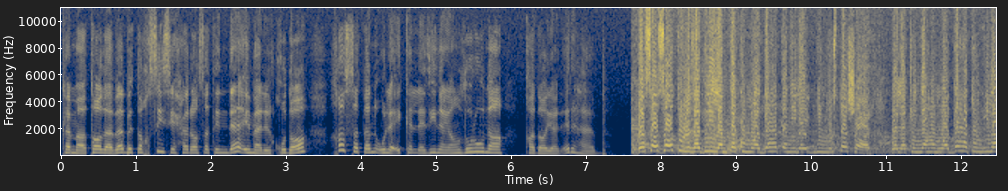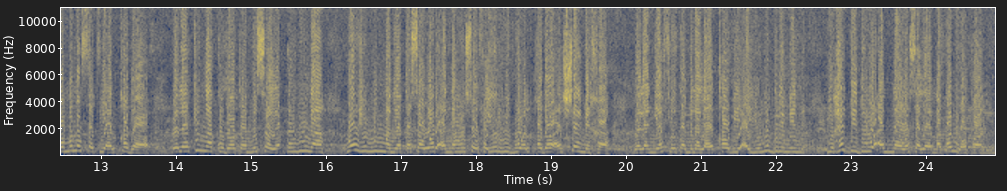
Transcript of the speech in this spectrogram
كما طالب بتخصيص حراسة دائمة للقضاة خاصة أولئك الذين ينظرون قضايا الإرهاب. رصاصات الغدر لم تكن موجهة إلى ابن المستشار ولكنها موجهة إلى منصة القضاء. ولكن قضاة مصر يقولون واهم ممن يتصور أنه سوف يرهب القضاء الشامخة. ولن يفلت من العقاب أي مجرم يهدد أمن وسلامة الوطن.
